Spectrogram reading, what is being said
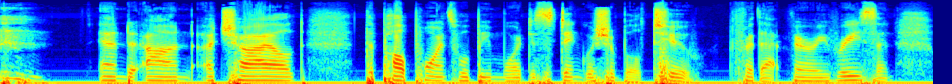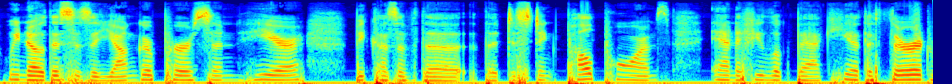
and on a child, the pulp horns will be more distinguishable too for that very reason. We know this is a younger person here because of the, the distinct pulp horns, and if you look back here, the third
